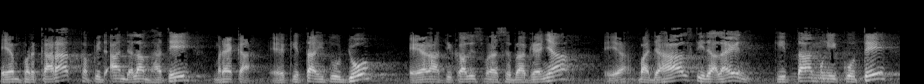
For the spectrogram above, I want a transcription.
yang berkarat kebidaan dalam hati mereka. Ya, kita dituduh ya, radikalis dan sebagainya, ya, padahal tidak lain kita mengikuti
